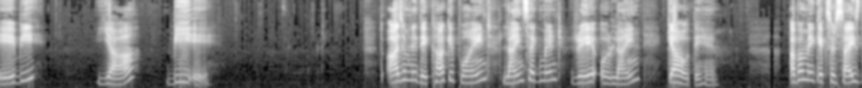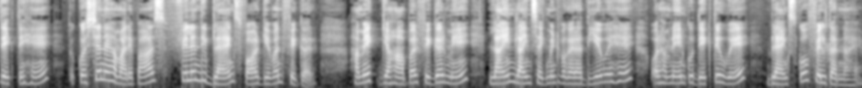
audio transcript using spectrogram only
ए बी या बी ए तो आज हमने देखा कि पॉइंट लाइन सेगमेंट रे और लाइन क्या होते हैं। अब हम एक एक्सरसाइज देखते हैं तो क्वेश्चन है हमारे पास fill in the blanks for given figure हमें यहाँ पर फिगर में लाइन लाइन सेगमेंट वगैरह दिए हुए हैं और हमने इनको देखते हुए ब्लैंक्स को फिल करना है।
